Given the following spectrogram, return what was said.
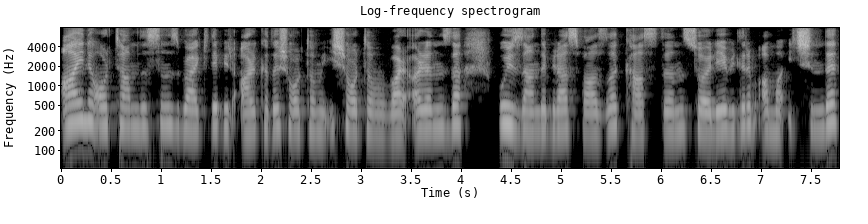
Aynı ortamdasınız belki de bir arkadaş ortamı, iş ortamı var aranızda. Bu yüzden de biraz fazla kastığını söyleyebilirim ama içinde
